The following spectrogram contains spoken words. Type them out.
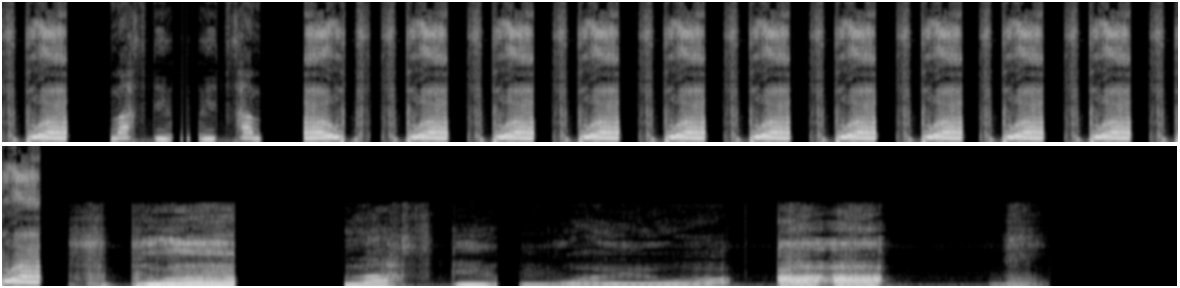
Last Lasky weeks hello. Splat. Splat. Splat.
